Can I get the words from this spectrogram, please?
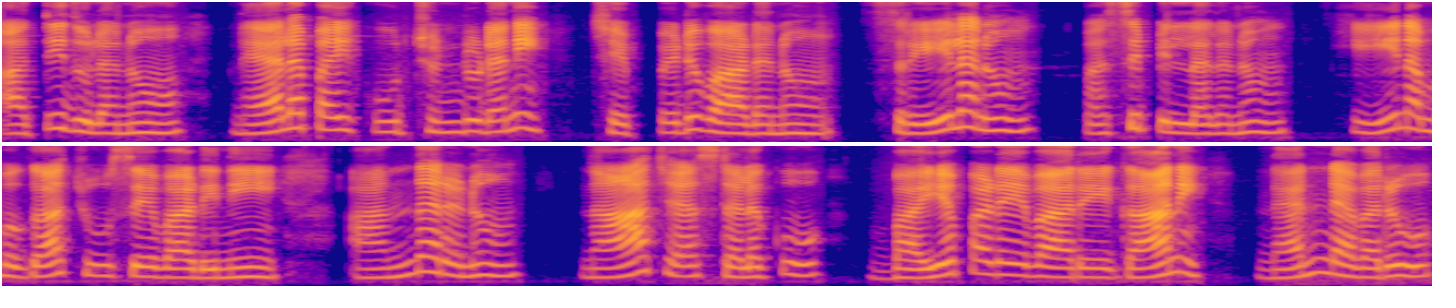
అతిథులను నేలపై కూర్చుండుడని చెప్పెడువాడను. స్త్రీలను పసిపిల్లలను హీనముగా చూసేవాడిని. అందరను నా చేష్టలకు భయపడేవారే గాని నన్నెవరు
